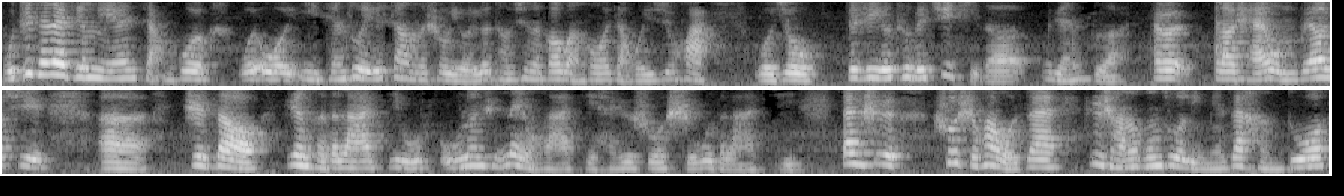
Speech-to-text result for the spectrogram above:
我之前在节目里面讲过，我我以前做一个项目的时候，有一个腾讯的高管跟我讲过一句话。我就这是一个特别具体的原则。他说：“老柴，我们不要去呃制造任何的垃圾，无无论是内容垃圾还是说食物的垃圾。但是说实话，我在日常的工作里面，在很多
